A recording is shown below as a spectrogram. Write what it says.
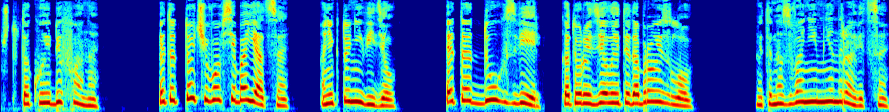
Что такое Бефана? Это то, чего все боятся, а никто не видел. Это дух-зверь, который делает и добро, и зло. Это название мне нравится.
